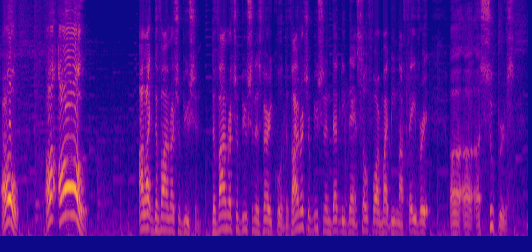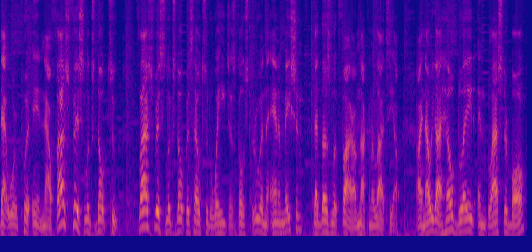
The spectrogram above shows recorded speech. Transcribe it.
Oh! Oh! Oh! I like Divine Retribution. Divine Retribution is very cool. Divine Retribution and Deadly Dance so far might be my favorite uh, uh, uh, supers that were put in. Now, Flash Fist looks dope too. Flash Fist looks dope as hell too. The way he just goes through in the animation, that does look fire. I'm not going to lie to y'all. All right, now we got Hellblade and Blaster Ball.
